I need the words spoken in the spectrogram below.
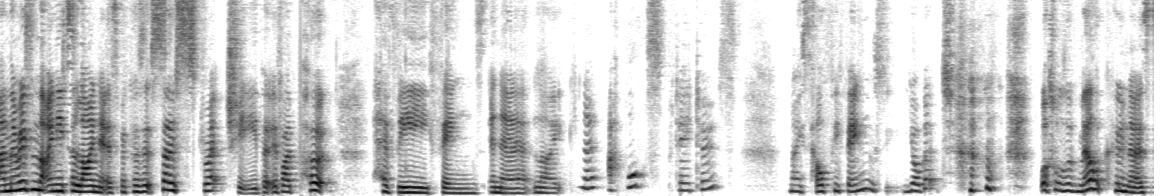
And the reason that I need to line it is because it's so stretchy that if I put heavy things in it, like, you know, apples, potatoes, nice healthy things, yogurt, bottles of milk, who knows.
